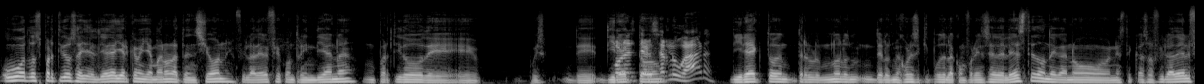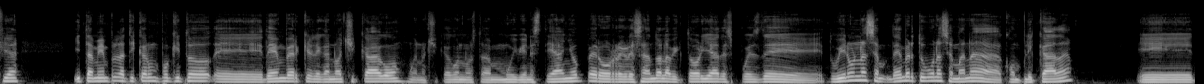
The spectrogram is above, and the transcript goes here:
hubo dos partidos el día de ayer que me llamaron la atención, Filadelfia contra Indiana, un partido de pues de directo. Por el tercer lugar. Directo entre uno de los, de los, mejores equipos de la conferencia del Este, donde ganó en este caso Filadelfia. Y también platicar un poquito de Denver que le ganó a Chicago. Bueno, Chicago no está muy bien este año, pero regresando a la victoria después de... Tuvieron una Denver tuvo una semana complicada. Eh,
